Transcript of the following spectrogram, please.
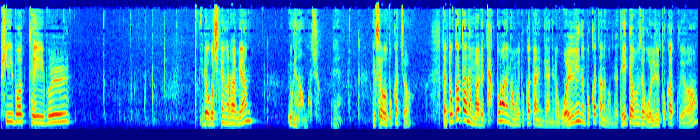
피벗 테이블 이라고 실행을 하면 이게 나온 거죠. 예. 엑셀하고 똑같죠. 자, 똑같다는 말은 작동하는 방법이 똑같다는 게 아니라 원리는 똑같다는 겁니다. 데이터 분석 원리를 똑같고요.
